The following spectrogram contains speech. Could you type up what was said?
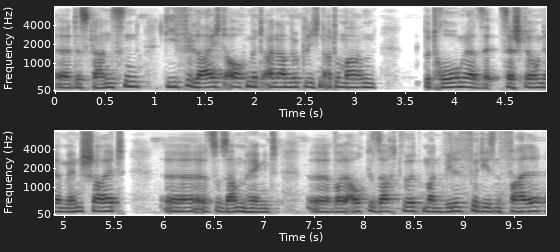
äh, des Ganzen, die vielleicht auch mit einer möglichen atomaren Bedrohung oder Zerstörung der Menschheit äh, zusammenhängt, äh, weil auch gesagt wird, man will für diesen Fall,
